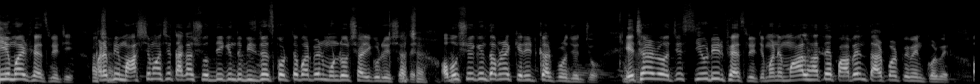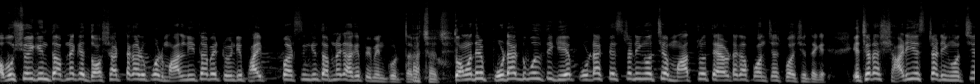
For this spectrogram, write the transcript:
ইএমআই ফ্যাসিলিটি মানে আচ্ছা। আপনি মাসে মাসে টাকা শোধ দিয়ে কিন্তু বিজনেস করতে পারবেন মন্ডল শাড়িগুটির সাথে আচ্ছা। অবশ্যই কিন্তু আপনার ক্রেডিট কার্ড প্রযোজ্য এছাড়া রয়েছে সিওডির ফ্যাসিলিটি মানে মাল হাতে পাবেন তারপর পেমেন্ট করবেন অবশ্যই কিন্তু আপনাকে দশ হাজার টাকার উপর মাল নিতে হবে টোয়েন্টি ফাইভ পার্সেন্ট কিন্তু আপনাকে আগে পেমেন্ট করতে হবে তো আমাদের প্রোডাক্ট বলতে গিয়ে প্রোডাক্ট স্টার্টিং হচ্ছে মাত্র তেরো টাকা পঞ্চাশ পয়সা থেকে এছাড়া শাড়ি স্টার্টিং হচ্ছে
